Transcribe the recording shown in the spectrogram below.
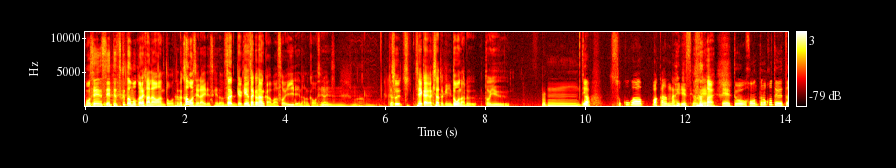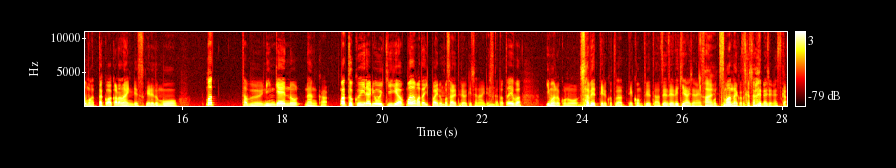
もう先生ってつくともうこれかなわんと思ってるのかもしれないですけど、さっきの検索なんかはまあそういういい例なのかもしれないです。そういう世界が来た時にどうなるという？うーんいやそこが分かんないですよね。はい。えっ、と本当のこと言うと全く分からないんですけれどもまあ多分人間のなんか、まあ、得意な領域がまだまだいっぱい残されてるわけじゃないですか。例えば今のこの喋ってることだってコンピューター全然できないじゃないですか、はいもうつまんないことしか喋れないじゃないですか。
